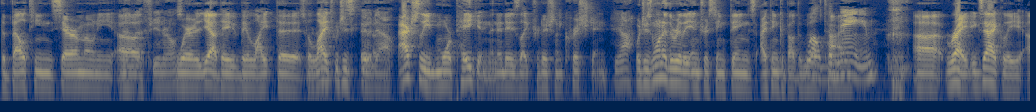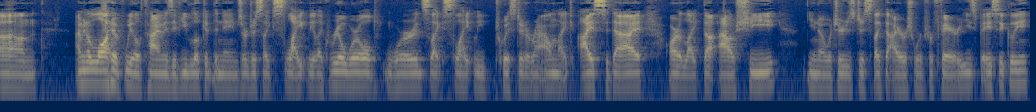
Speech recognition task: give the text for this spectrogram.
the Bel Tine ceremony of the funerals. where yeah they they light the the lights, which is No uh, actually more pagan than it is like traditionally Christian. Yeah. which is one of the really interesting things I think about the Wheel Well, of the Time. name. Uh, right, exactly. Um, I mean, a lot of Wheel of Time is if you look at the names are just like slightly like real world words, like slightly twisted around. Like Aes Sedai are like the aos sí, you know, which is just like the Irish word for fairies, basically.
